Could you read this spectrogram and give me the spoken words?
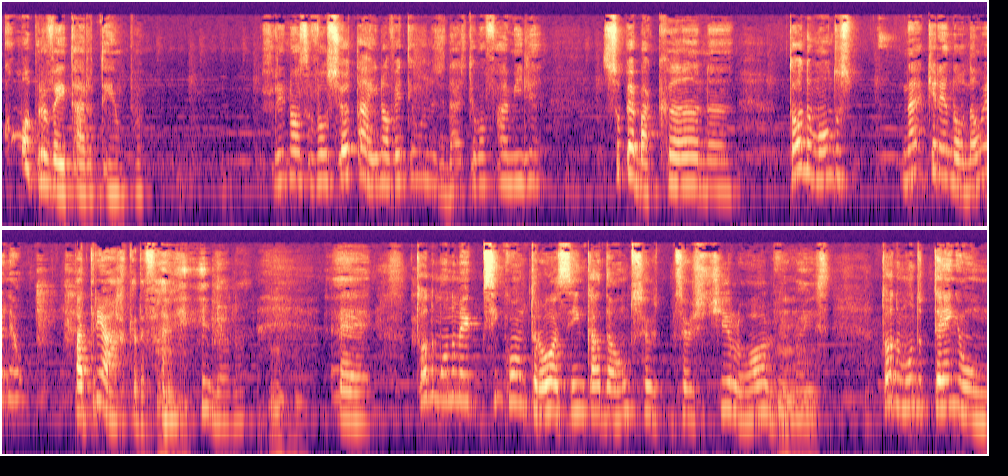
como aproveitar o tempo? Eu falei, nossa, o senhor tá aí, 91 anos de idade, tem uma família super bacana, todo mundo, né, querendo ou não, ele é o patriarca da família, né? É, todo mundo meio que se encontrou, assim, cada um do seu, do seu estilo, óbvio, mas todo mundo tem um,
